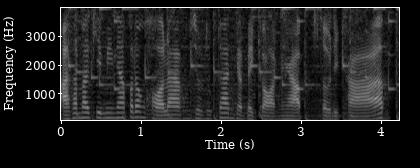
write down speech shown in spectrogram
อะสำหรับคลิปนี้นะก็ต้องขอลาคุณผู้ชมทุกท่านกันไปก่อนนะครับ สวัสดีครับ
